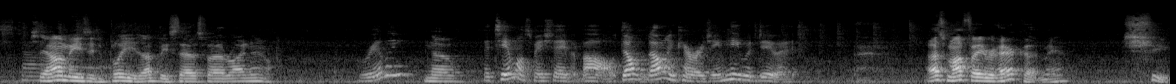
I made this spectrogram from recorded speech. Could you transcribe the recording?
Stop. See, I'm easy to please. I'd be satisfied right now. Really? No, Now, Tim wants me to shave it bald. Don't don't encourage him. He would do it. that's my favorite haircut, man. Shoot,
